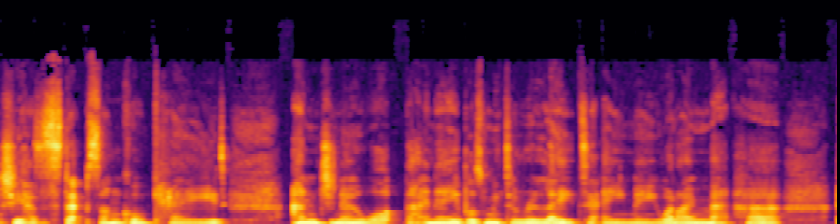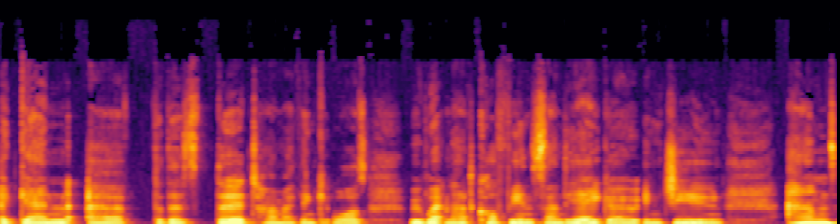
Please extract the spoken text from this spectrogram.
She has a stepson called Cade. And you know what? That enables me to relate to Amy. When I met her again uh, for the third time, I think it was, we went and had coffee in San Diego in June. And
